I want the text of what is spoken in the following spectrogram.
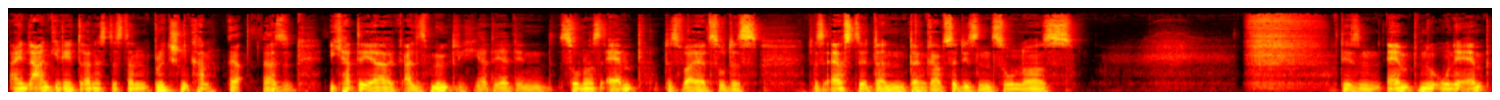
ein LAN-Gerät dran ist, das dann bridgen kann. Ja, ja. Also ich hatte ja alles möglich. Ich hatte ja den Sonos Amp, das war ja so das, das erste, dann, dann gab's ja diesen Sonos, diesen Amp, nur ohne Amp.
